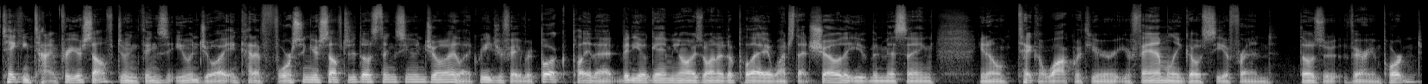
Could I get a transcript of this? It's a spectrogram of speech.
Taking time for yourself, doing things that you enjoy, and kind of forcing yourself to do those things you enjoy, like read your favorite book, play that video game you always wanted to play, watch that show that you've been missing, you know, take a walk with your, your family, go see a friend. Those are very important.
